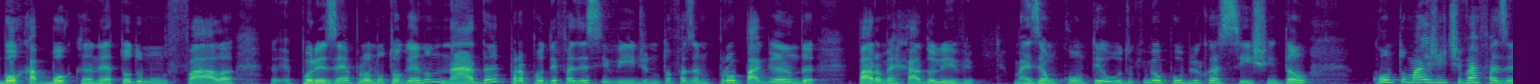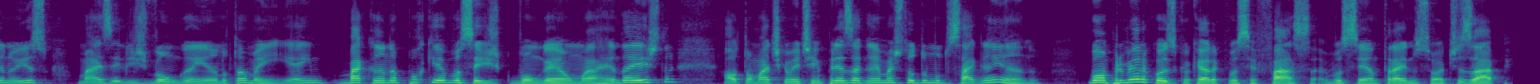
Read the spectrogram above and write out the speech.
boca a boca, né? Todo mundo fala. Por exemplo, eu não estou ganhando nada para poder fazer esse vídeo, não estou fazendo propaganda propaganda para o Mercado Livre, mas é um conteúdo que meu público assiste. Então, quanto mais gente vai fazendo isso, mais eles vão ganhando também. E é bacana porque vocês vão ganhar uma renda extra, automaticamente a empresa ganha, mas todo mundo sai ganhando. Bom, a primeira coisa que eu quero que você faça é você entrar aí no seu WhatsApp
